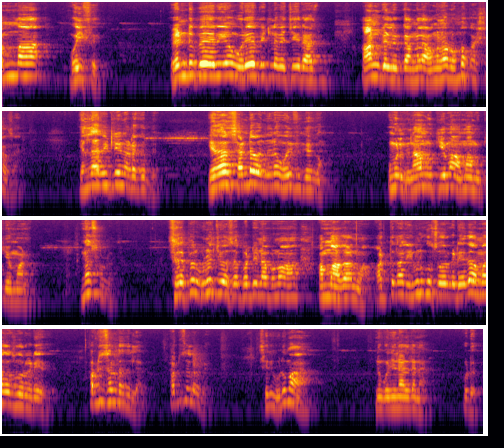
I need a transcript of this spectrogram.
அம்மா ஒய்ஃபு ரெண்டு பேரையும் ஒரே வீட்டில் வச்சுக்கிற ஆண்கள் இருக்காங்களே? அவங்களாம் ரொம்ப கஷ்டம் சார். எல்லா வீட்லேயும் நடக்குது. ஏதாவது சண்டை வந்ததுன்னா ஒய்ஃபு கேட்கும். உங்களுக்கு நான் முக்கியமா அம்மா முக்கியமான்னு. என்ன சொல்கிறது சில பேர் உணர்ச்சி வசப்பட்டு என்ன பண்ணுவான்? அம்மா தான்வான் அடுத்த நாள் இவனுக்கும் சோறு கிடையாது அம்மாவுக்கும் சோறு கிடையாது. அப்படி சொல்கிறது இல்லை அப்படி சொல்லக்கூடாது சரி விடுமா. இன்னும் கொஞ்ச நாள் தானே. விடு.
